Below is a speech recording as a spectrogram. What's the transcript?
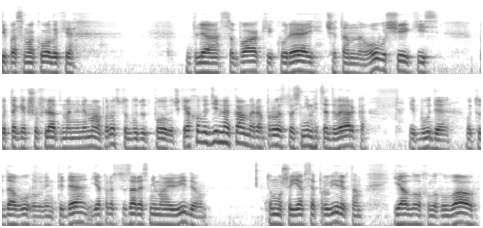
типа смаколики для собак і курей, чи там на овочі якісь. Бо так як шуфляд в мене нема, просто будуть полочки. А холодильна камера просто зніметься дверка і буде отуди в угол він піде. Я просто зараз знімаю відео, тому що я все провірив, там я лог логував,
